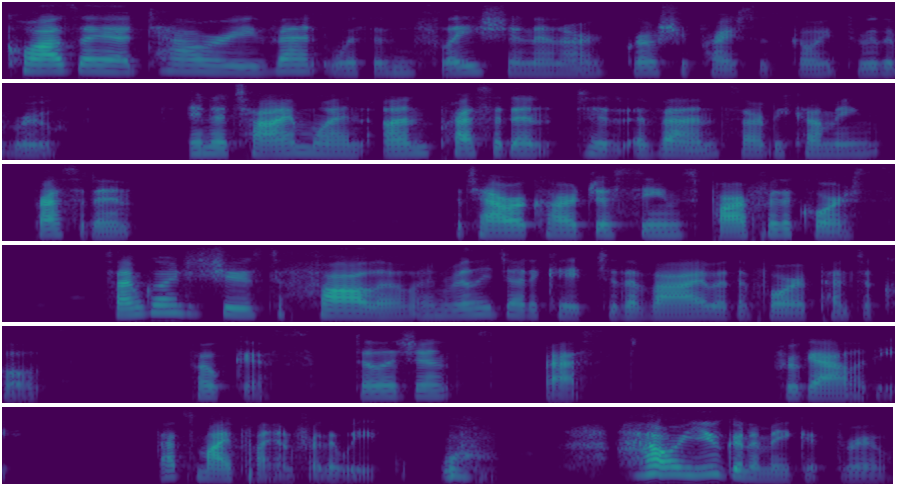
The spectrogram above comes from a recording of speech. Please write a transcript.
quasi a tower event with inflation and our grocery prices going through the roof. In a time when unprecedented events are becoming precedent, the tower card just seems par for the course. So I'm going to choose to follow and really dedicate to the vibe of the Four of Pentacles. Focus diligence, rest, frugality. That's my plan for the week. How are you going to make it through?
